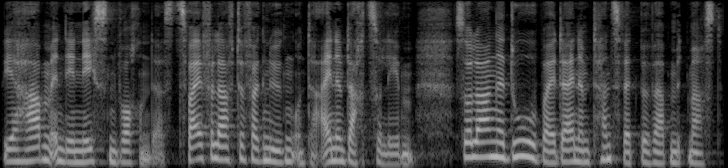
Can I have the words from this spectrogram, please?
Wir haben in den nächsten Wochen das zweifelhafte Vergnügen, unter einem Dach zu leben, solange du bei deinem Tanzwettbewerb mitmachst.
